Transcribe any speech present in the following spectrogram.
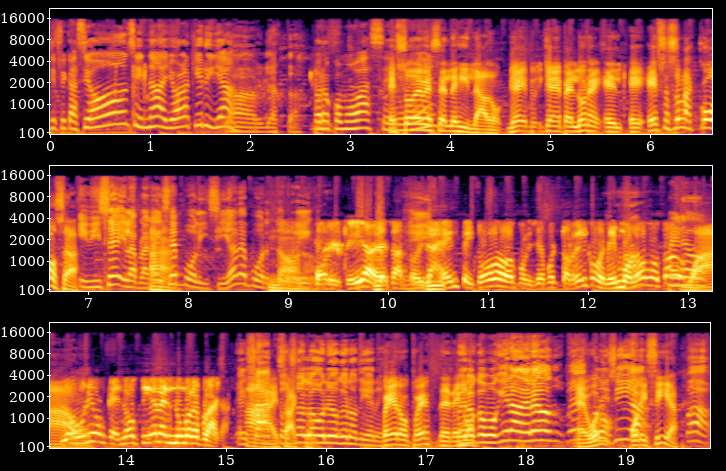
identificación, sin nada, yo la quiero y ya. Ya, ya está. Pero ¿cómo va a ser? Eso debe ser legislado. Que, que me perdone, el- eh, esas son las cosas. Y dice, y la placa Ajá. dice policía de Puerto No, no. Rico. Policía, exacto, y la gente y todo, policía de Puerto Rico, el mismo logo, todo. Pero- Wow. Lo único que no tiene el número de placa. Exacto, Ah, exacto. eso es lo único que no tiene. Pero pues, de lejos. Pero como quiera de lejos, eh, Seguro, policía. policía. Pa.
